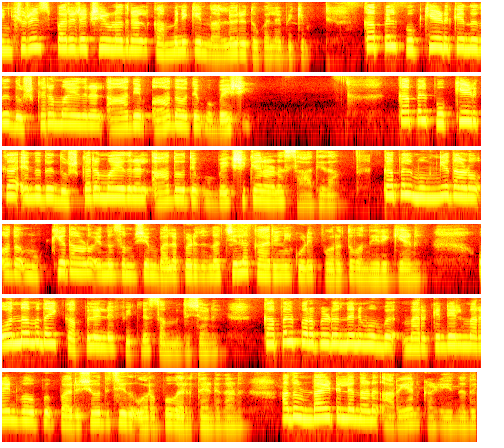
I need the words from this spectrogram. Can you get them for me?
ഇൻഷുറൻസ് പരിരക്ഷയുള്ളതിനാൽ കമ്പനിക്ക് നല്ലൊരു തുക ലഭിക്കും. കപ്പൽ പൊക്കിയെടുക്കുന്നത് ദുഷ്കരമായതിനാൽ ആദ്യം ആ ദൗത്യം ഉപേക്ഷി കപ്പൽ പൊക്കിയെടുക്കുക എന്നത് ദുഷ്കരമായതിനാൽ ആ ദൗത്യം ഉപേക്ഷിക്കാനാണ് സാധ്യത. കപ്പൽ മുങ്ങിയതാണോ അതോ മുക്കിയതാണോ എന്ന സംശയം ബലപ്പെടുത്തുന്ന ചില കാര്യങ്ങൾ കൂടി പുറത്തു വന്നിരിക്കുകയാണ്. ഒന്നാമതായി കപ്പലിന്റെ ഫിറ്റ്നസ് സംബന്ധിച്ചാണ്. കപ്പൽ പുറപ്പെടുന്നതിന് മുമ്പ് മെർക്കന്റൈൽ മറൈൻ വകുപ്പ് പരിശോധിച്ച് ഇത് ഉറപ്പുവരുത്തേണ്ടതാണ് അതുണ്ടായിട്ടില്ലെന്നാണ് അറിയാൻ കഴിയുന്നത്.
